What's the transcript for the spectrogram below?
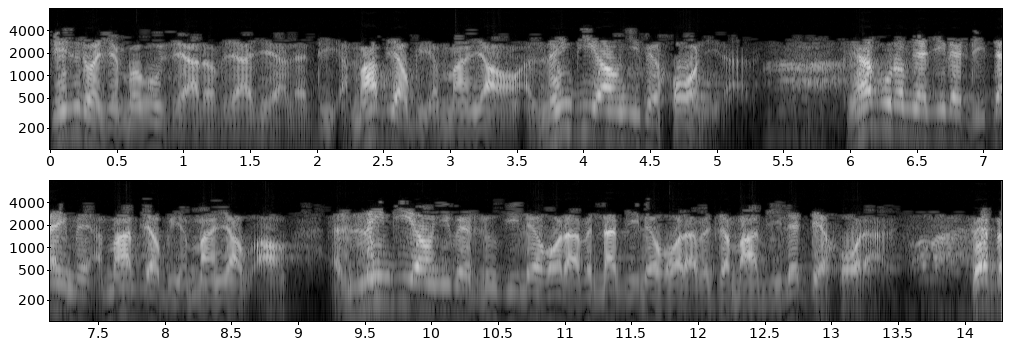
ကျေးဇူးတော်ရှင်ဘုန်းဘုဆရာတော်ဘုရားကြီးကလည်းဒီအမှားပြောက်ပြီးအမှန်ရအောင်အလိမ်ပြီးအောင်ကြီးပဲဟောနေတာပဲဘုရားကိုယ်တော်မြတ်ကြီးလည်းဒီတိုင်းပဲအမှားပြောက်ပြီးအမှန်ရောက်အောင်အလိမ်ပြီးအောင်ကြီးပဲလူကြီးလည်းဟောတာပဲနတ်ကြီးလည်းဟောတာပဲဇမာကြီးလည်းတက်ဟောတာပဲဟောပါ ဘယ်ဘ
